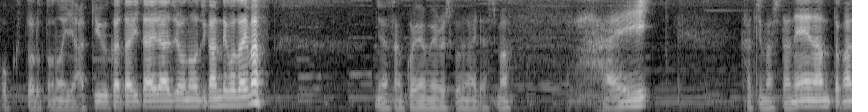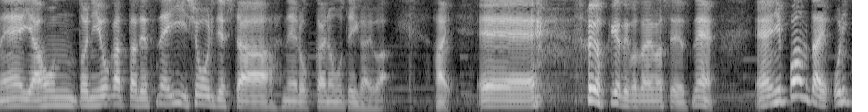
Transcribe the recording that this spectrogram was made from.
フォックストロットの野球語りたいラジオのお時間でございます。皆さん今夜もよろしくお願いいたします。はい。勝ちましたね。なんとかね。いや本当に良かったですね。いい勝利でした。ね6回の表以外は。はい。えー というわけでございましてですね。えー、日本ハム対オリッ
